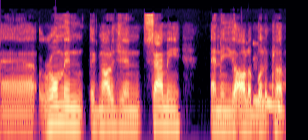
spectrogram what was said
uh, Roman acknowledging Sami, and then you got all the Bullet Club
